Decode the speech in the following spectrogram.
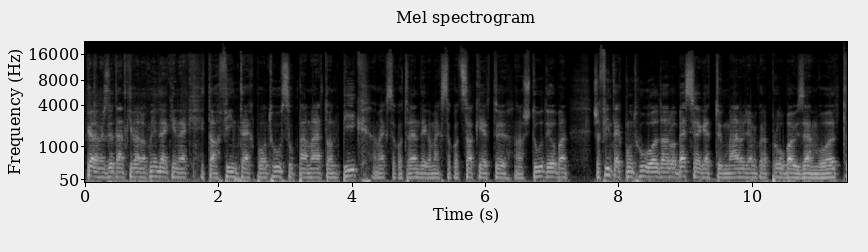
Kellemes délután kívánok mindenkinek, itt a fintech.hu, Szupán Márton Pík, a megszokott vendég, a megszokott szakértő a stúdióban, és a fintech.hu oldalról beszélgettünk már, ugye amikor a próbaüzem volt,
